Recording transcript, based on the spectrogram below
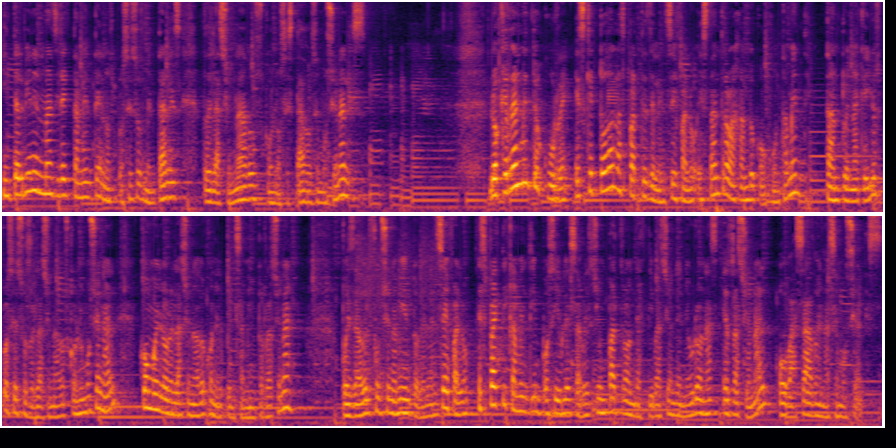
intervienen más directamente en los procesos mentales relacionados con los estados emocionales. Lo que realmente ocurre es que todas las partes del encéfalo están trabajando conjuntamente, tanto en aquellos procesos relacionados con lo emocional como en lo relacionado con el pensamiento racional. Pues dado el funcionamiento del encéfalo, es prácticamente imposible saber si un patrón de activación de neuronas es racional o basado en las emociones.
